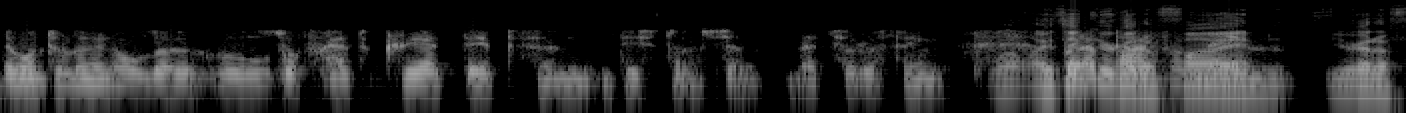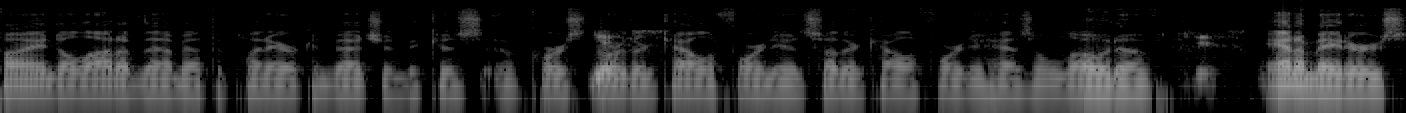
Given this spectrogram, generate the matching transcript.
They want to learn all the rules of how to create depth and distance and that sort of thing. Well, I think but you're going to find them, you're going to find a lot of them at the plein air convention because, of course, yes. Northern California and Southern California has a load of yes. animators,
